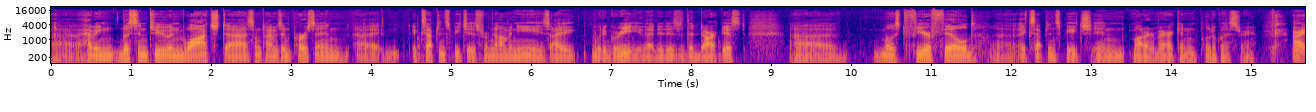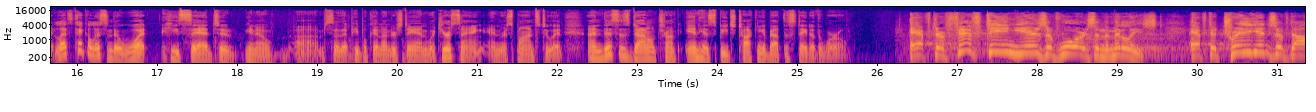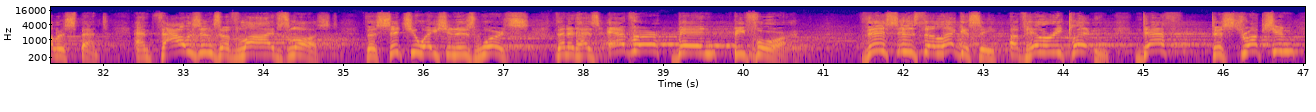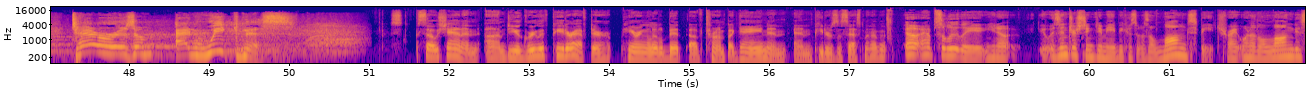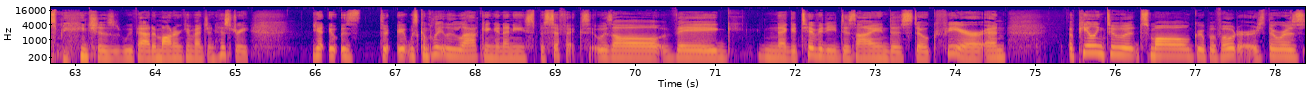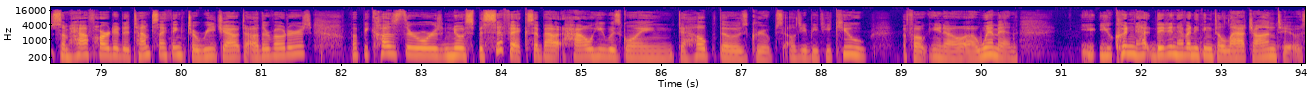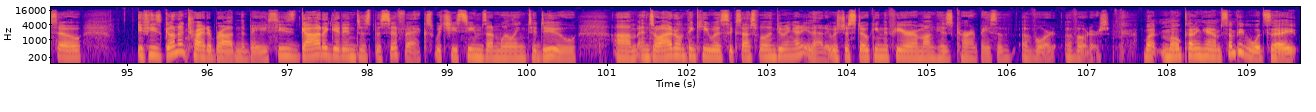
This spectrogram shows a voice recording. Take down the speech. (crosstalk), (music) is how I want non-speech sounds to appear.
uh, having listened to and watched uh, sometimes in person uh, acceptance speeches from nominees, I would agree that it is the darkest, uh, most fear filled uh, acceptance speech in modern American political history. All right, let's take a listen to what he said to, you know, um, so that people can understand what you're saying in response to it. And this is Donald Trump in his speech talking about the state of the world. After 15 years of wars in the Middle East, after trillions of dollars spent and thousands of lives lost, the situation is worse than it has ever been before. This is the legacy of Hillary Clinton death, destruction, terrorism, and weakness. So, Shannon, um, do you agree with Peter after hearing a little bit of Trump again and, and Peter's assessment of it? Oh, absolutely. You know, it was interesting to me because it was a long speech, right? One of the longest (laughs) speeches we've had in modern convention history. Yet it was it was completely lacking in any specifics. It was all vague negativity designed to stoke fear and appealing to a small group of voters. There was some half-hearted attempts, I think, to reach out to other voters, but because there were no specifics about how he was going to help those groups, LGBTQ folk, you know, uh, women, you, you couldn't. Ha- they didn't have anything to latch onto. So if he's going to try to broaden the base, he's got to get into specifics, which he seems unwilling to do. Um, and so I don't think he was successful in doing any of that. It was just stoking the fear among his current base of, of, of voters. But Mo Cunningham, some people would say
